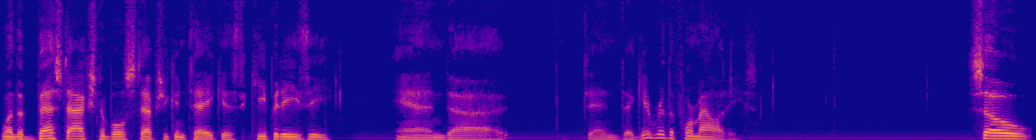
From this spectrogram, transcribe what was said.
One of the best actionable steps you can take is to keep it easy and uh, and uh, get rid of the formalities. So,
